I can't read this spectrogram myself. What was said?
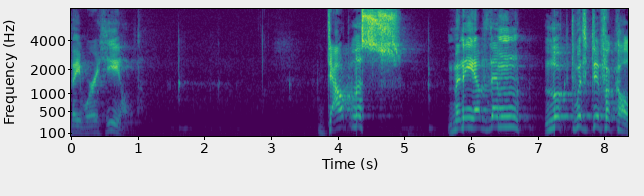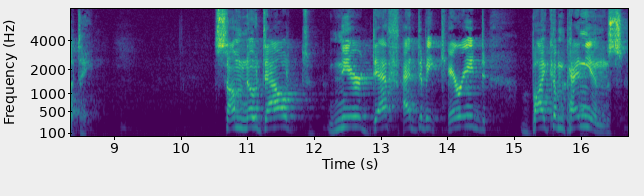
they were healed. Doubtless, many of them looked with difficulty. Some, no doubt, near death had to be carried by companions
